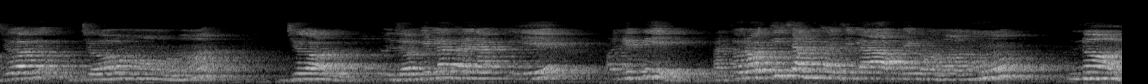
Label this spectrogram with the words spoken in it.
જ આવ્યો જ મણ જ તો જ કેટલા થયા એ અને બે. આ તો ર ચાલુ થાય છે, એટલે આપણે ગણવાનું નર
